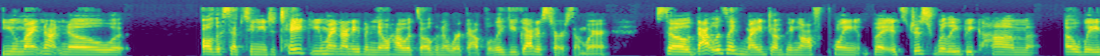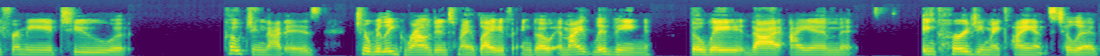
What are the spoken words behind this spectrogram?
You might not know all the steps you need to take. You might not even know how it's all going to work out, but like you got to start somewhere. So that was like my jumping off point, but it's just really become a way for me to coaching that is to really ground into my life and go, am I living the way that I am encouraging my clients to live?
